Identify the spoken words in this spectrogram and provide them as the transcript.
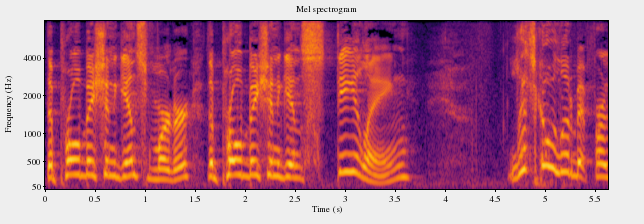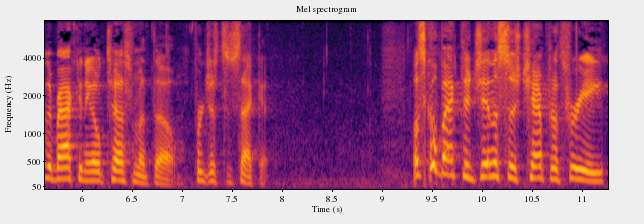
the prohibition against murder, the prohibition against stealing, Let's go a little bit further back in the Old Testament, though, for just a second. Let's go back to Genesis chapter 3,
